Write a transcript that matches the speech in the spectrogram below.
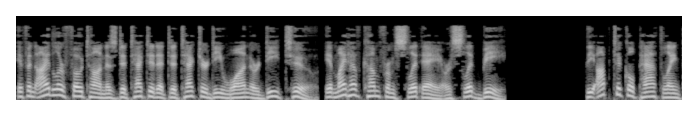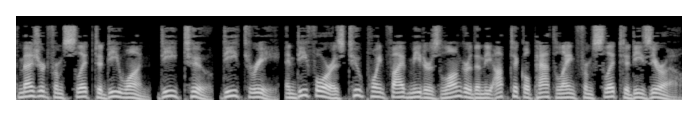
If an idler photon is detected at detector D1 or D2, it might have come from slit A or slit B. The optical path length measured from slit to D1, D2, D3, and D4 is 2.5 meters longer than the optical path length from slit to D0.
